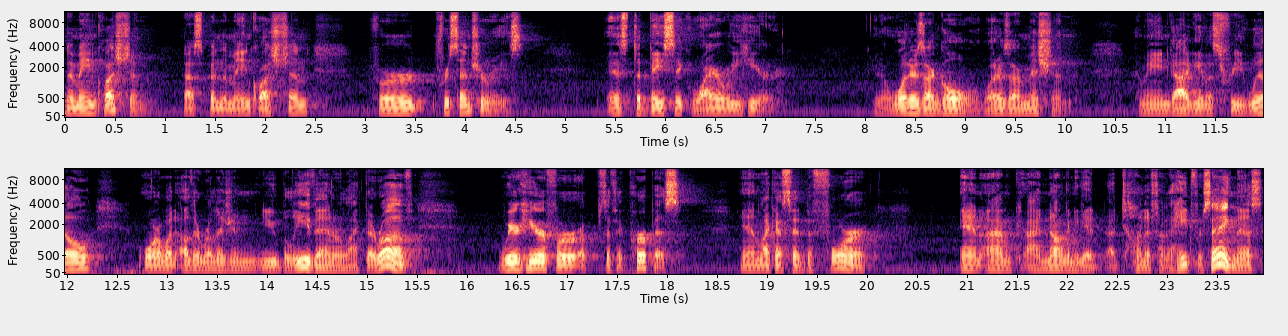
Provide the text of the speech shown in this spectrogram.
the main question. That's been the main question for for centuries. It's the basic why are we here? You know, what is our goal? What is our mission? I mean, God gave us free will, or what other religion you believe in or lack thereof. We're here for a specific purpose. And like I said before, and I'm I know I'm going to get a ton of ton of hate for saying this,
